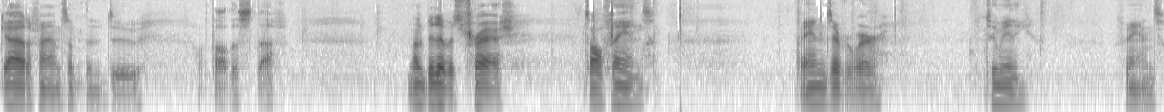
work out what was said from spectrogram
got to find something to do with all this stuff. Not a bit of it's trash. It's all fans. Fans everywhere. Too many fans.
